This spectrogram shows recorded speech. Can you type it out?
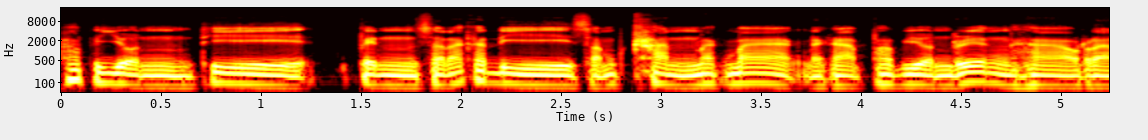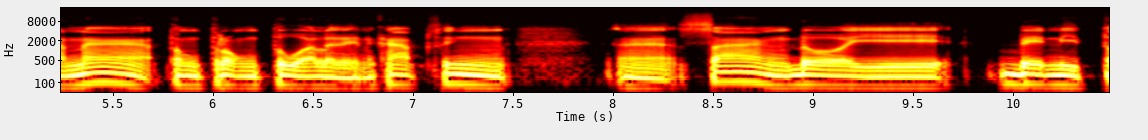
ภาพยนตร์ที่ เป็นสารคดีสำคัญมากๆนะครับภาพยนตร์เรื่องฮาวราน่าตรงตรงๆตัวเลยนะครับ ซึ่งสร้างโดยเบนิโต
